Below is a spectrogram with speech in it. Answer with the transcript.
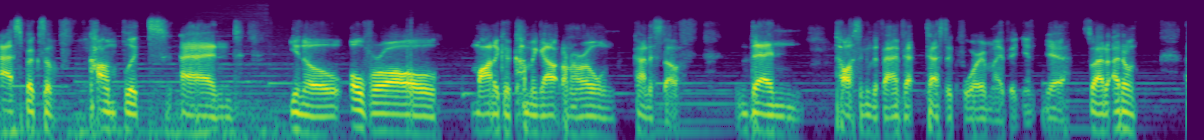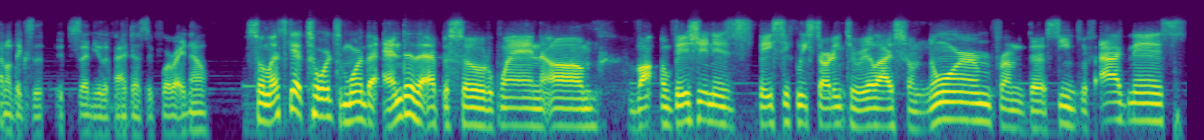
aspects of conflict and, you know, overall Monica coming out on her own kind of stuff. Then tossing the Fantastic Four, in my opinion. Yeah. So I, I don't I don't think it's, it's any of the Fantastic Four right now. So let's get towards more the end of the episode when um, Vision is basically starting to realize from Norm, from the scenes with Agnes,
